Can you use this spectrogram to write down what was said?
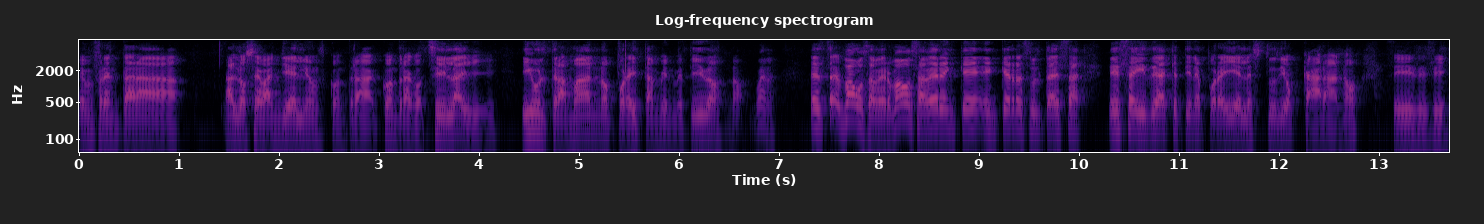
enfrentar a, a los Evangelions contra, contra Godzilla y y Ultraman, ¿no? Por ahí también metido. No, bueno, vamos a ver, vamos a ver en qué, en qué resulta esa, esa idea que tiene por ahí el estudio Cara, ¿no? Sí, sí, sí.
